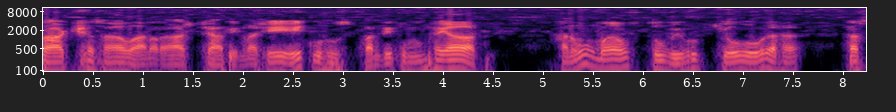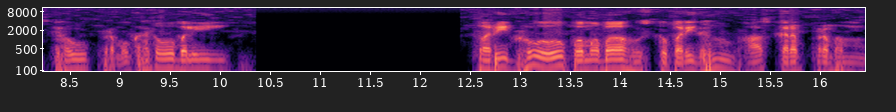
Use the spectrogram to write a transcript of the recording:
राक्षसा वानराश्चापि न शेकुः स्पन्दितुम् भयात्। हनूमांस्तु विवृत्योरः, तस्थौ प्रमुखतो बली। परिघोपमबाहुस्तु परिघम् भास्करप्रभम्।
